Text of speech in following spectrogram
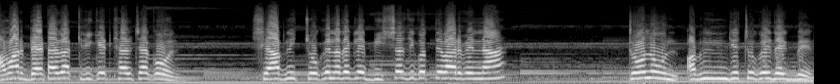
আমার ব্যাটাররা ক্রিকেট খেলছে এখন সে আপনি চোখে না দেখলে বিশ্বাসই করতে পারবেন না। চলুন, আপনি নিজের চোখে দেখবেন।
